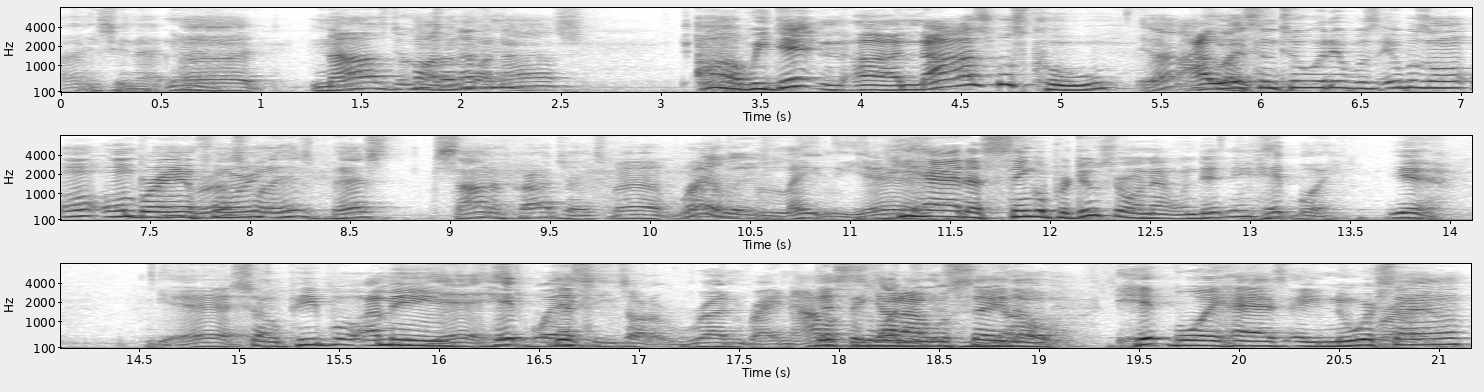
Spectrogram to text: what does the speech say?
I ain't seen that. Uh, Nas, did we Called talk about Nas? Oh, we didn't. Uh, Nas was cool. Yeah, I I, feel like- listened to it. It was it was on on, on brand Bro, for That's one of his best sounding projects, man. Like, Really? lately, yeah. He had a single producer on that one, didn't he? Hit Boy. Yeah. Yeah. So people, I mean, yeah, Hit Boy this- actually is on a run right now. I this don't is think what I will niggas say know. though. Hit Boy has a newer sound,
